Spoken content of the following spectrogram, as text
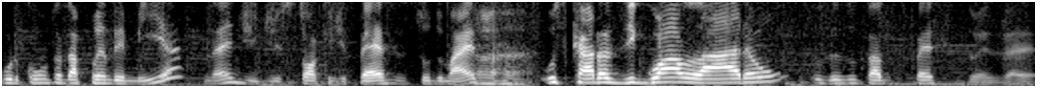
por conta da pandemia, né? De, de estoque de peças e tudo mais, uhum. os caras igualaram os resultados do PS2, velho.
